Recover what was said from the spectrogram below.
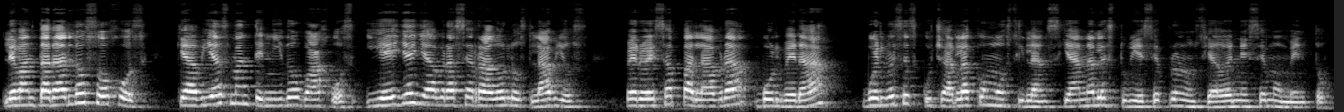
levantarás los ojos que habías mantenido bajos y ella ya habrá cerrado los labios, pero esa palabra volverá, vuelves a escucharla como si la anciana la estuviese pronunciado en ese momento.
